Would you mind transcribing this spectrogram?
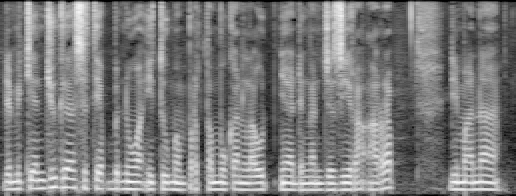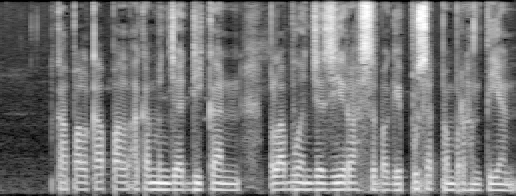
Demikian juga setiap benua itu mempertemukan lautnya dengan jazirah Arab di mana kapal-kapal akan menjadikan pelabuhan jazirah sebagai pusat pemberhentian.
